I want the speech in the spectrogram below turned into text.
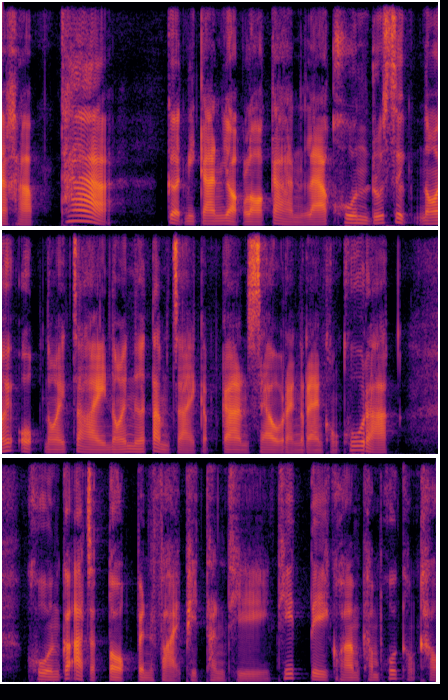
นะครับ ถ้าเกิดมีการหยอกล้อกันแล้วคุณรู้สึกน้อยอกน้อยใจ น้อยเนื้อต่ำใจกับการแซวแรงๆของคู่รัก คุณก็อาจจะตกเป็นฝ่ายผิดทันทีที่ตีความคำพูดของเขา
